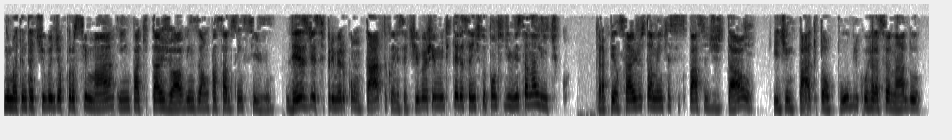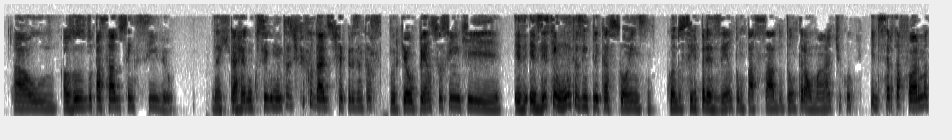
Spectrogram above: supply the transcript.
numa tentativa de aproximar e impactar jovens a um passado sensível. Desde esse primeiro contato com a iniciativa, eu achei muito interessante do ponto de vista analítico, para pensar justamente esse espaço digital e de impacto ao público relacionado ao, aos usos do passado sensível, né, que carregam consigo muitas dificuldades de representação, porque eu penso assim que existem muitas implicações quando se representa um passado tão traumático e de certa forma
